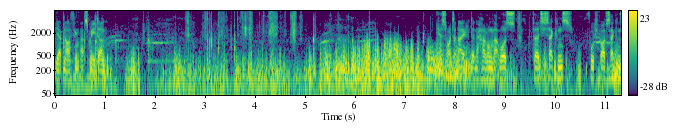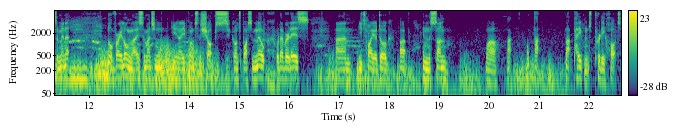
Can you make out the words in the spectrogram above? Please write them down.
yep, no, I think that's me done. Yeah, so I don't know, I don't know how long that was. 30 seconds, 45 seconds, a minute. Not very long though. So imagine, you know, you've gone to the shops, you've gone to buy some milk, whatever it is. Um, you tie your dog up in the sun. Well, that that that pavement's pretty hot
